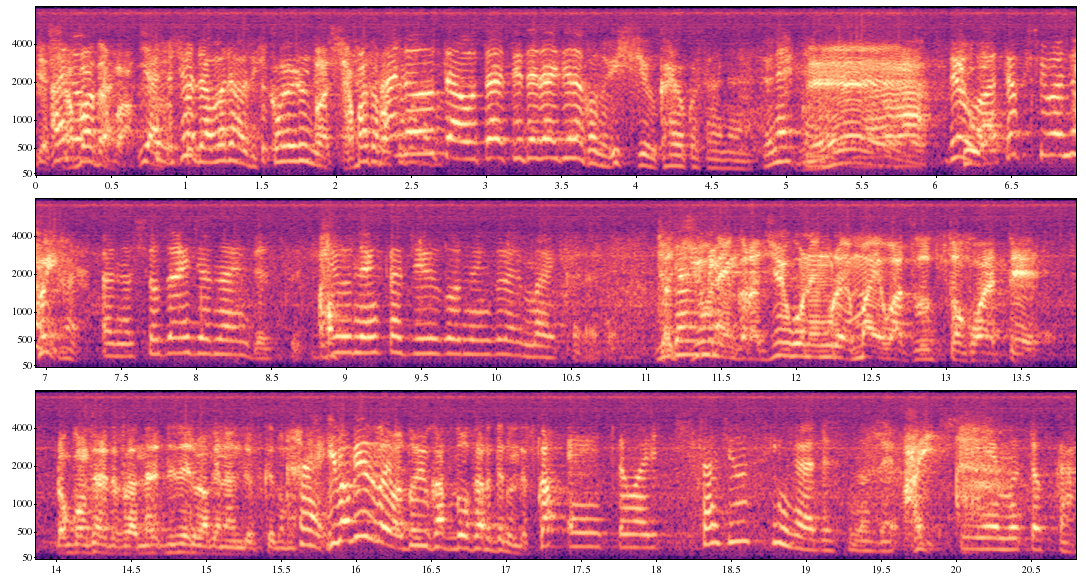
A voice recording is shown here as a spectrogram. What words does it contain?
いやシャバダバ。いや私はダバダバで聞こえるんです。あシャバダバあの歌を歌っていただいてるのはこの一周佳代子さんなんですよね。ねえ。でも私はね、はい。あの初代じゃないんです。10年か15年ぐらい前からでじゃあ10年から15年ぐらい前はずっとこうやって録音されたとか出てるわけなんですけども、はい。今現在はどういう活動をされてるんですか？えっ、と割とスタジオシンガーですので、はい。CM とか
